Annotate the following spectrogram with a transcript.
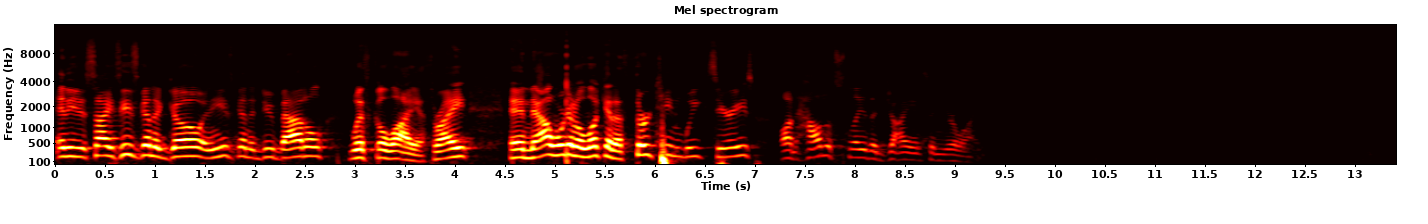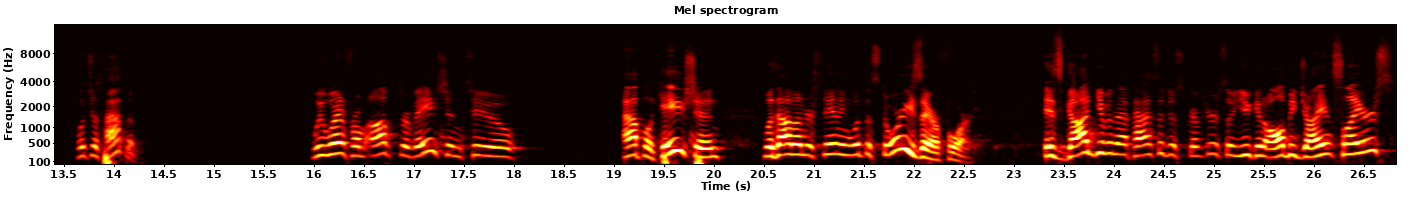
and he decides he's going to go and he's going to do battle with Goliath, right? And now we're going to look at a 13 week series on how to slay the giants in your life. What just happened? We went from observation to application without understanding what the story's there for. Is God given that passage of scripture so you can all be giant slayers?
